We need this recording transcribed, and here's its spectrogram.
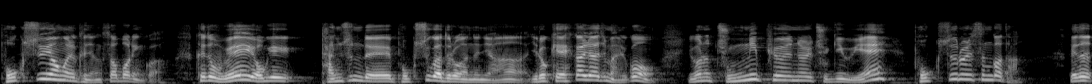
복수형을 그냥 써버린 거야. 그래서 왜 여기 단수인데 복수가 들어갔느냐 이렇게 헷갈려하지 말고 이거는 중립 표현을 주기 위해 복수를 쓴 거다. 그래서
